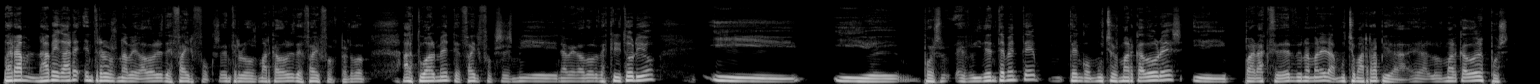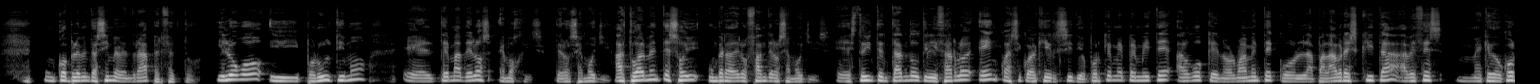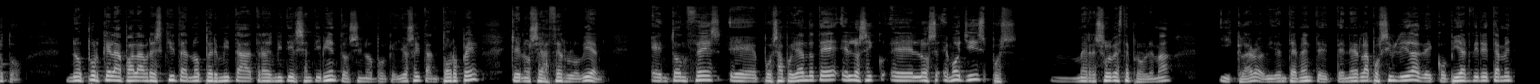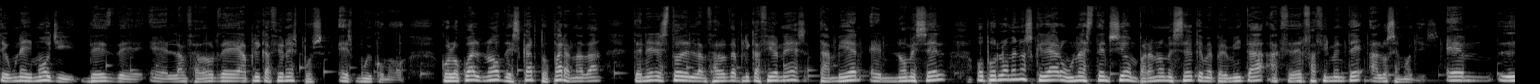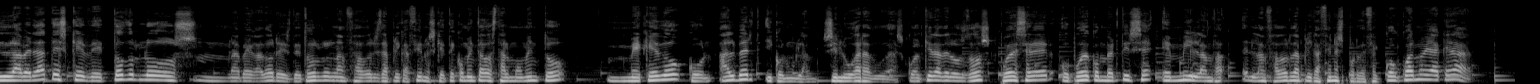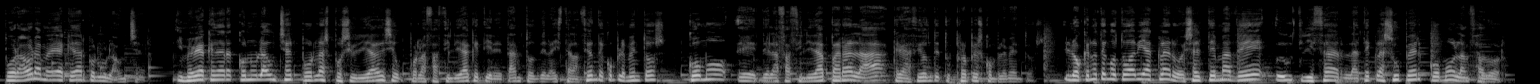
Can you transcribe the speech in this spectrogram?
para navegar entre los navegadores de Firefox, entre los marcadores de Firefox, perdón. Actualmente Firefox es mi navegador de escritorio y y eh, pues evidentemente tengo muchos marcadores y para acceder de una manera mucho más rápida eh, a los marcadores pues un complemento así me vendrá perfecto. Y luego y por último el tema de los emojis de los emojis. Actualmente soy un verdadero fan de los emojis. Estoy intentando utilizarlo en casi cualquier sitio porque me permite algo que normalmente con la palabra escrita a veces me quedo corto. No porque la palabra escrita no permita transmitir sentimientos, sino porque yo soy tan torpe que no sé hacerlo bien. Entonces, eh, pues apoyándote en los, los emojis, pues me resuelve este problema. Y claro, evidentemente, tener la posibilidad de copiar directamente un emoji desde el lanzador de aplicaciones, pues es muy cómodo. Con lo cual no descarto para nada tener esto del lanzador de aplicaciones también en NoMesel o por lo menos crear una extensión para NoMesel que me permita acceder fácilmente a los emojis. Em, la verdad es que de todos los navegadores, de todos los lanzadores de aplicaciones que te he comentado hasta el momento, me quedo con Albert y con Ulan, sin lugar a dudas. Cualquiera de los dos puede ser o puede convertirse en mi lanzador de aplicaciones por defecto. ¿Con cuál me voy a quedar? Por ahora me voy a quedar con un launcher. Y me voy a quedar con un launcher por las posibilidades y por la facilidad que tiene tanto de la instalación de complementos como eh, de la facilidad para la creación de tus propios complementos. Lo que no tengo todavía claro es el tema de utilizar la tecla super como lanzador.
